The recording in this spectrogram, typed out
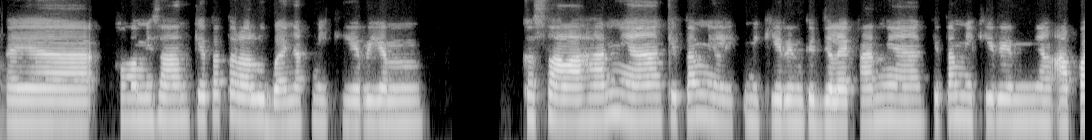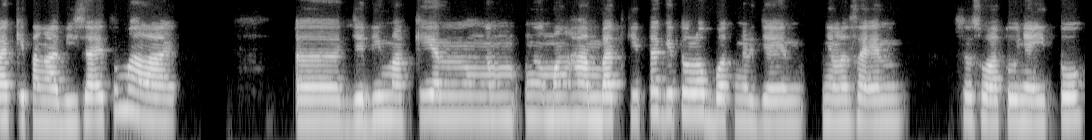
kayak kalau misalnya kita terlalu banyak mikirin kesalahannya, kita mikirin kejelekannya, kita mikirin yang apa kita nggak bisa itu malah uh, jadi makin menghambat kita gitu loh buat ngerjain nyelesain sesuatunya itu.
